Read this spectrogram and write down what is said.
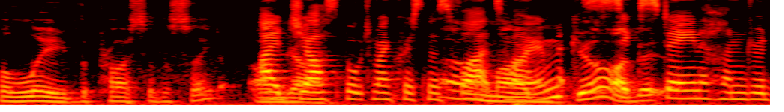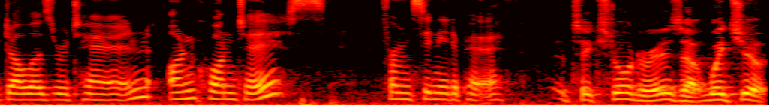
believe the price of the seat. I'm i going. just booked my Christmas flights oh my home. Sixteen hundred dollars return on Qantas from Sydney to Perth. It's extraordinary, is it? Which uh,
